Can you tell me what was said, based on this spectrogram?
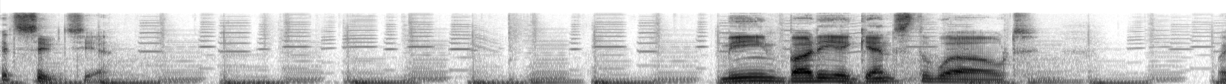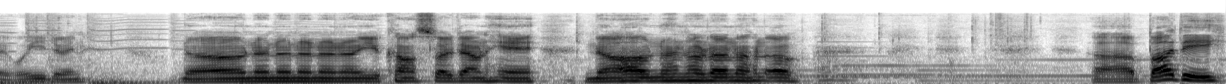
It suits you. Mean buddy against the world. Wait, what are you doing? No, no, no, no, no, no, you can't slow down here. No, no, no, no, no, no. Uh, buddy,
